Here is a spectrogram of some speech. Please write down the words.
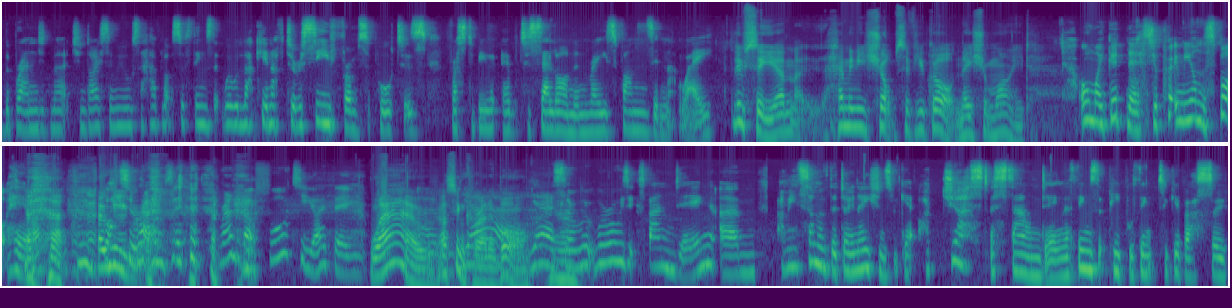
the branded merchandise and we also have lots of things that we were lucky enough to receive from supporters for us to be able to sell on and raise funds in that way. Lucy, um, how many shops have you got nationwide? Oh my goodness, you're putting me on the spot here. We've Only- got around, around about 40, I think. Wow, Um, that's incredible. Yeah, yeah, so we're, we're always expanding. Um, I mean, some of the donations we get are just astounding. The things that people think to give us so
